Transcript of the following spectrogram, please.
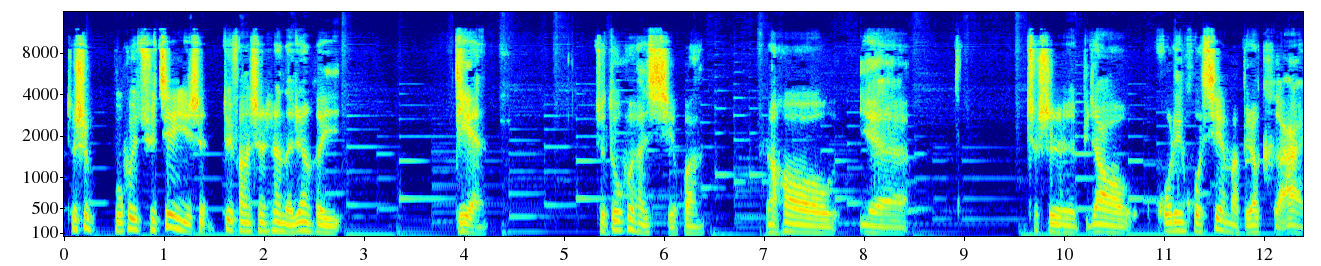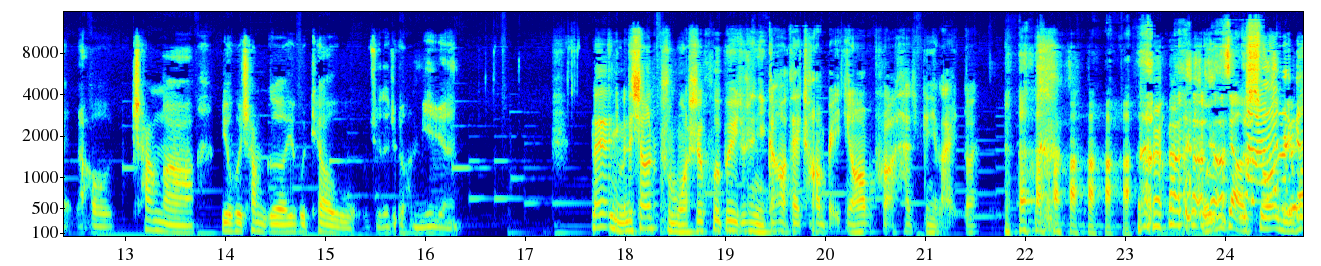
就是不会去介意身对方身上的任何一点。就都会很喜欢，然后也就是比较活灵活现嘛，比较可爱，然后唱啊又会唱歌又会跳舞，我觉得就很迷人。那你们的相处模式会不会就是你刚好在唱北京 opera，他就给你来一段？我就想说你会，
